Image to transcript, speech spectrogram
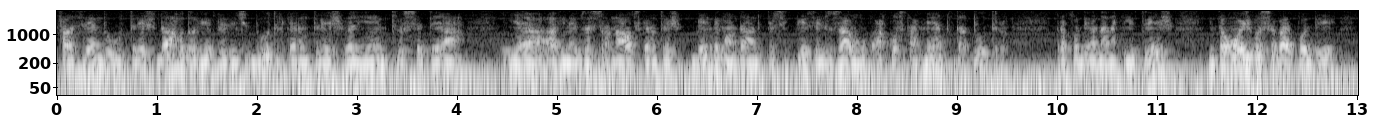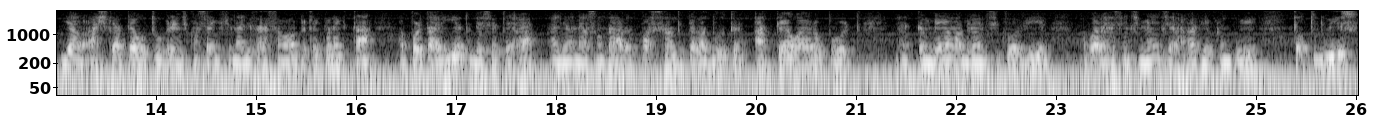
fazendo o trecho da rodovia Presidente Dutra, que era um trecho ali entre o CTA e a Avenida dos Astronautas, que era um trecho bem demandado por ciclistas, eles usavam o acostamento da Dutra para poder andar naquele trecho. Então hoje você vai poder, e acho que até outubro a gente consegue finalizar essa obra, que é conectar a portaria do DCTA, ali na Nelson Dávila, passando pela Dutra até o aeroporto. É, também é uma grande ciclovia, agora recentemente a, a Via Cambuí. Então tudo isso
